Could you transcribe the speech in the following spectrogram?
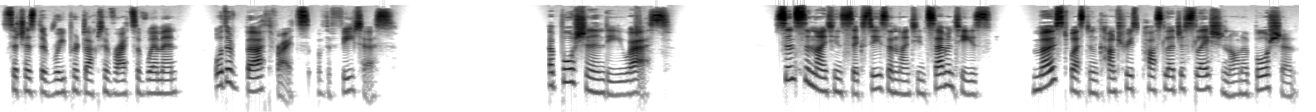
such as the reproductive rights of women or the birth rights of the fetus. Abortion in the US. Since the 1960s and 1970s, most Western countries passed legislation on abortion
